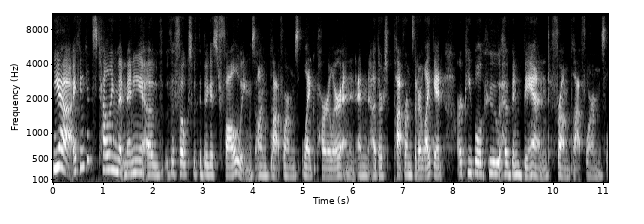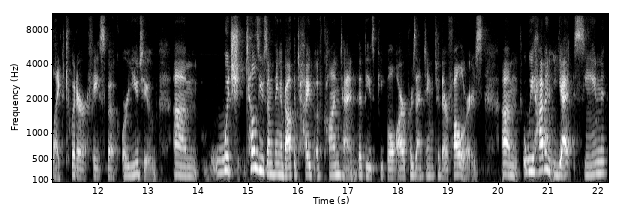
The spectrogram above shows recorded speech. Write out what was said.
Yeah, I think it's telling that many of the folks with the biggest followings on platforms like Parler and, and other platforms that are like it are people who have been banned from platforms like Twitter, Facebook, or YouTube, um, which tells you something about the type of content that these people are presenting to their followers. Um, we haven't yet seen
